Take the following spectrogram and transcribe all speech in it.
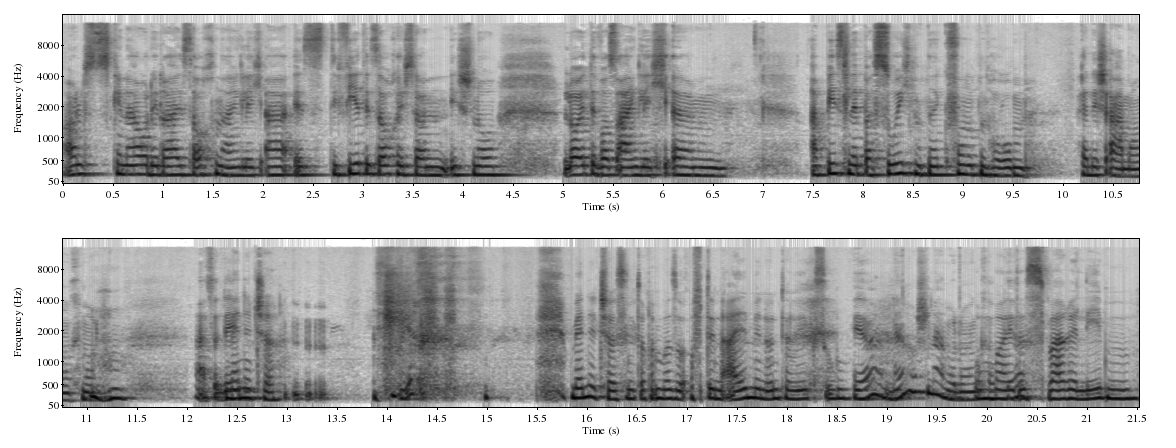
alles genau die drei Sachen eigentlich. Äh, es, die vierte Sache ist dann ist noch Leute, was eigentlich ähm, ein bisschen etwas suchen und nicht gefunden haben. Das ist auch manchmal. Mhm. Also den, Manager. Ja. Manager sind doch immer so auf den Almen unterwegs, um, ja, ne, schon einmal um gehabt, mal ja. das wahre Leben,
